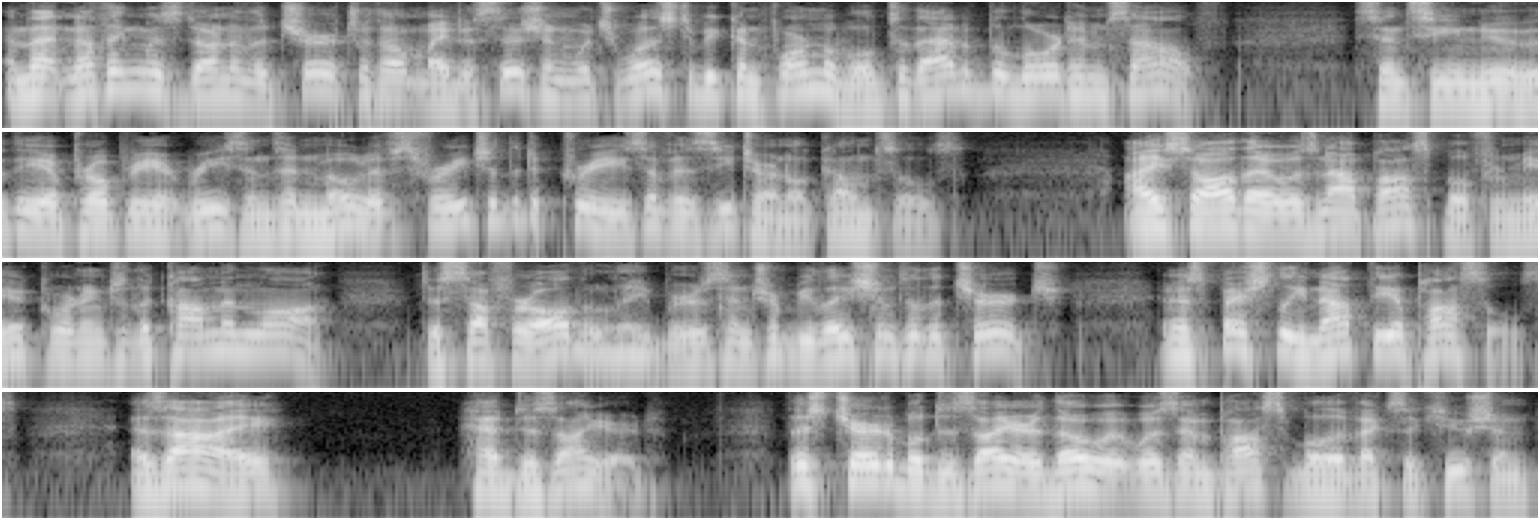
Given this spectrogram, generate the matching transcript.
and that nothing was done in the church without my decision, which was to be conformable to that of the Lord himself, since he knew the appropriate reasons and motives for each of the decrees of his eternal counsels. I saw that it was not possible for me, according to the common law, to suffer all the labors and tribulations of the church, and especially not the apostles, as I had desired. This charitable desire, though it was impossible of execution,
